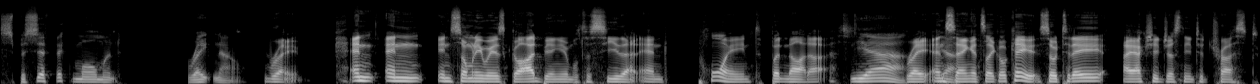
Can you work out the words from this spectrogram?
specific moment right now. Right. And and in so many ways, God being able to see that end point, but not us. Yeah. Right. And yeah. saying it's like, okay, so today I actually just need to trust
